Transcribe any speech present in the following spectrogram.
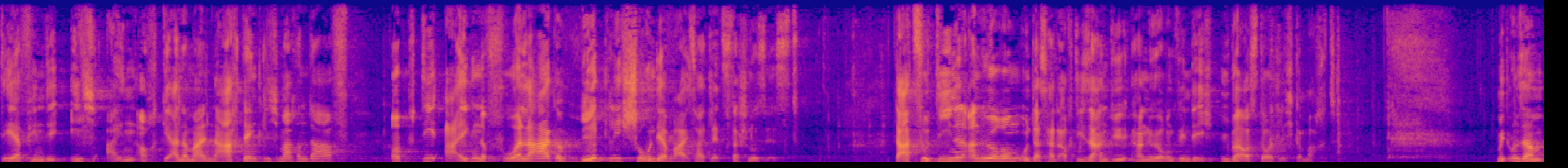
der, finde ich, einen auch gerne einmal nachdenklich machen darf, ob die eigene Vorlage wirklich schon der Weisheit letzter Schluss ist. Dazu dienen Anhörungen, und das hat auch diese Anhörung, finde ich, überaus deutlich gemacht. Mit unserem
